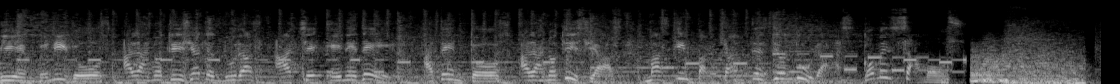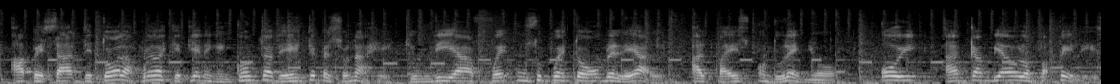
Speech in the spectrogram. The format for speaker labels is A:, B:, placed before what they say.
A: Bienvenidos a las noticias de Honduras HND. Atentos a las noticias más impactantes de Honduras. Comenzamos. A pesar de todas las pruebas que tienen en contra de este personaje, que un día fue un supuesto hombre leal al país hondureño, hoy han cambiado los papeles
